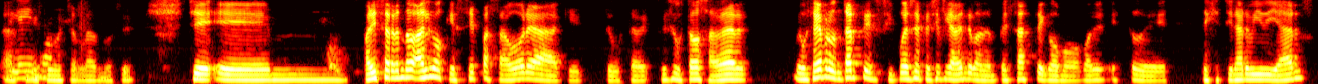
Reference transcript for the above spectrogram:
Así que estuve charlando, sí. Che, eh, para ir cerrando, algo que sepas ahora que te, hubiese gustado saber. Me gustaría preguntarte si puedes específicamente cuando empezaste como con esto de, gestionar VDRs,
